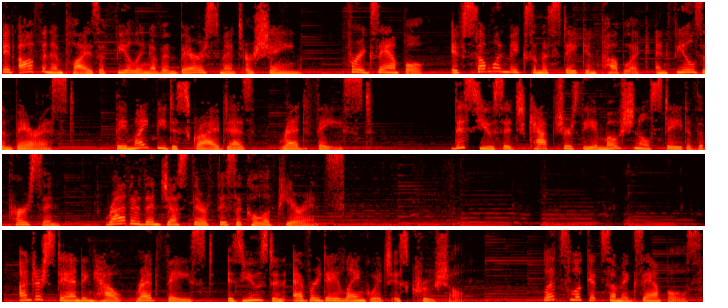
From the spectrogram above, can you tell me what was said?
It often implies a feeling of embarrassment or shame. For example, if someone makes a mistake in public and feels embarrassed, they might be described as red-faced. This usage captures the emotional state of the person, rather than just their physical appearance. Understanding how red-faced is used in everyday language is crucial. Let's look at some examples.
